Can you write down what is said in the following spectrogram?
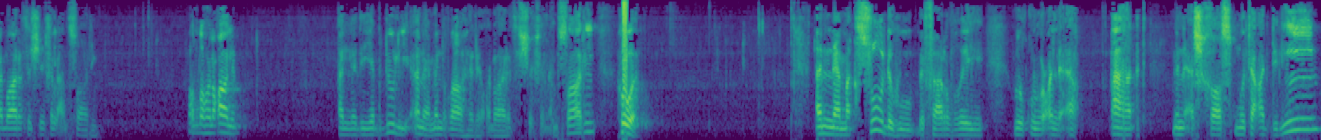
عبارة الشيخ الأنصاري. الله العالم الذي يبدو لي أنا من ظاهر عبارة الشيخ الأنصاري هو أن مقصوده بفرض وقوع العقد من أشخاص متعددين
